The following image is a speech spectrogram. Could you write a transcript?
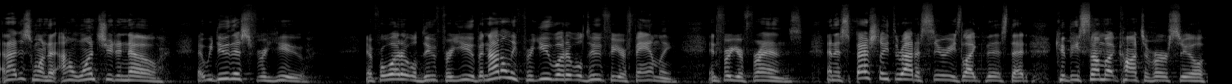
And I just want to, I want you to know that we do this for you and for what it will do for you, but not only for you, what it will do for your family and for your friends. And especially throughout a series like this that could be somewhat controversial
